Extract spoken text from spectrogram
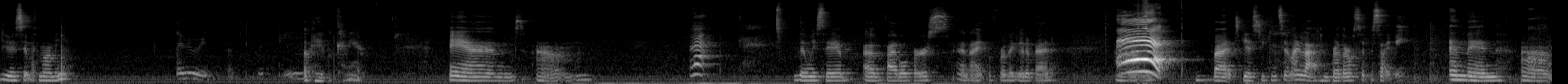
do you want to sit with mommy? I know it's not with you. Okay, but come here. And um, then we say a, a Bible verse at night before they go to bed. Um, but yes, you can sit in my lap, and brother will sit beside me. And then um,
